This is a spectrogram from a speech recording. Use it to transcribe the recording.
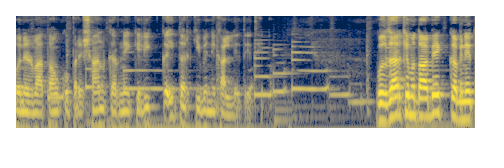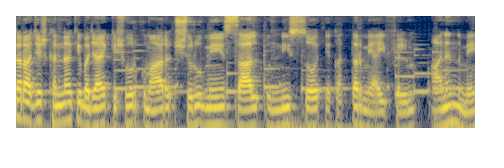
वो निर्माताओं को परेशान करने के लिए कई तरकीबें निकाल लेते थे। गुलजार के मुताबिक अभिनेता राजेश खन्ना के बजाय किशोर कुमार शुरू में साल 1971 में आई फ़िल्म आनंद में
